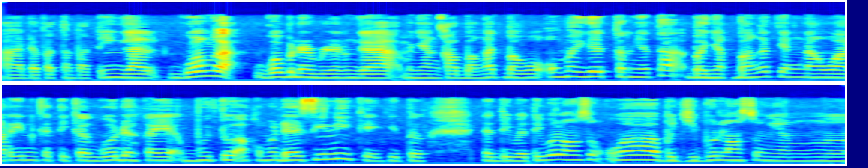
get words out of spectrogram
uh, dapat tempat tinggal. Gue nggak gue bener-bener nggak menyangka banget bahwa oh my god ternyata banyak banget yang nawarin ketika gue udah kayak butuh akomodasi nih kayak gitu. Dan tiba-tiba langsung wah bejibun langsung yang nge,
